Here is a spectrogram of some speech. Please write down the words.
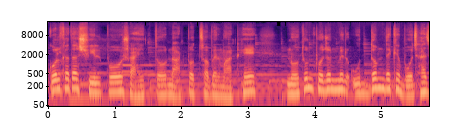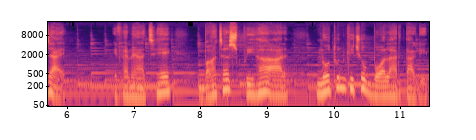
কলকাতার শিল্প, সাহিত্য, নাট্যোৎসবের মাঠে নতুন প্রজন্মের উদ্যম দেখে বোঝা যায়, এখানে আছে বাঁচার স্পৃহা আর নতুন কিছু বলার তাগিদ।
